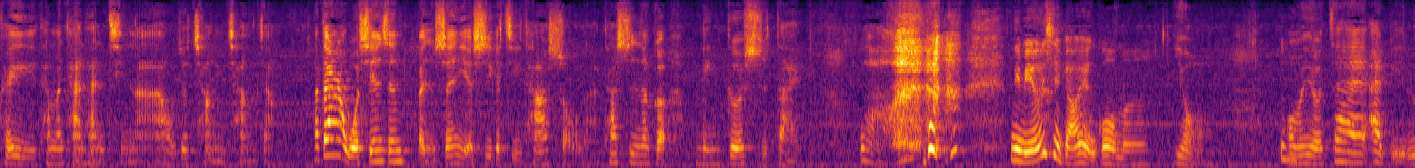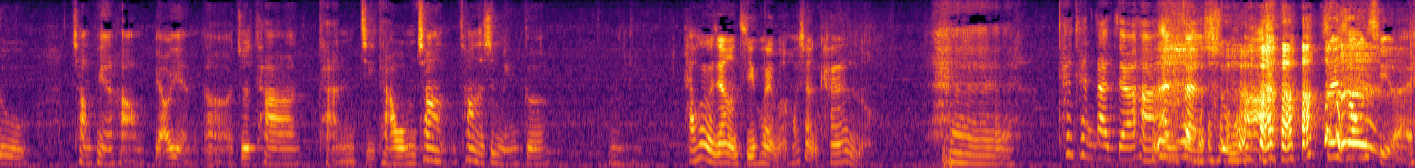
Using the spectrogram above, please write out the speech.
可以他们弹弹琴啊，然后就唱一唱这样。那当然，我先生本身也是一个吉他手啦，他是那个民歌时代的。哇，你们有一起表演过吗？有，我们有在艾比路。唱片行表演，呃，就是他弹吉他，我们唱唱的是民歌，嗯，还会有这样的机会吗？好想看哦，嘿，看看大家哈，按赞数哈，追踪起来，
